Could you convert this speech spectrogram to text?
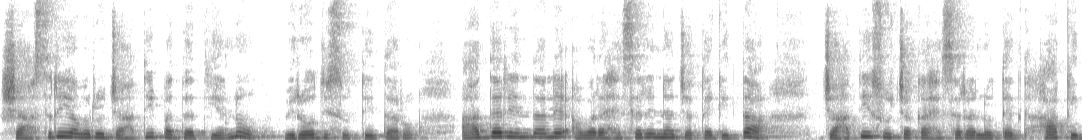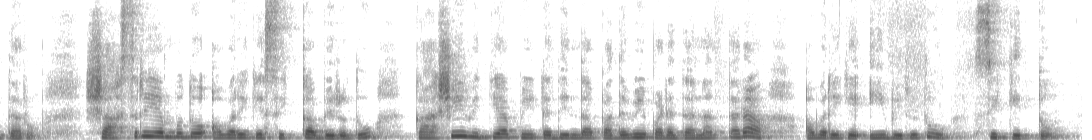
ಶಾಸ್ತ್ರಿಯವರು ಜಾತಿ ಪದ್ಧತಿಯನ್ನು ವಿರೋಧಿಸುತ್ತಿದ್ದರು. ಆದ್ದರಿಂದಲೇ ಅವರ ಹೆಸರಿನ ಜೊತೆಗಿದ್ದ ಜಾತಿ ಸೂಚಕ ಹೆಸರನ್ನು ತೆಗೆದು ಹಾಕಿದ್ದರು ಶಾಸ್ತ್ರಿ ಎಂಬುದು ಅವರಿಗೆ ಸಿಕ್ಕ ಬಿರುದು. ಕಾಶಿ ವಿದ್ಯಾಪೀಠದಿಂದ ಪದವಿ ಪಡೆದ ನಂತರ ಅವರಿಗೆ ಈ ಬಿರುದು ಸಿಕ್ಕಿತ್ತು.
